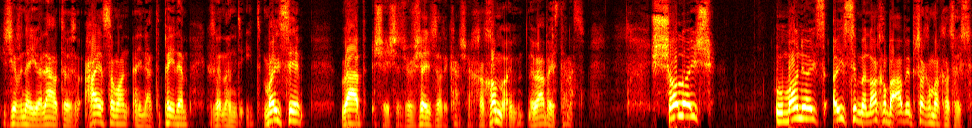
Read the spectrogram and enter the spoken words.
you see from there, you're allowed to hire someone and you're allowed to pay them because you've got nothing to eat. Moise, Rab, Sheshes, Rav Sheshes, Adikasha, Chachom, the rabbis tell us. Sholosh, Umanois, Oisim, Melacham, Ba'avi, Psacham, Al-Chatzos.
